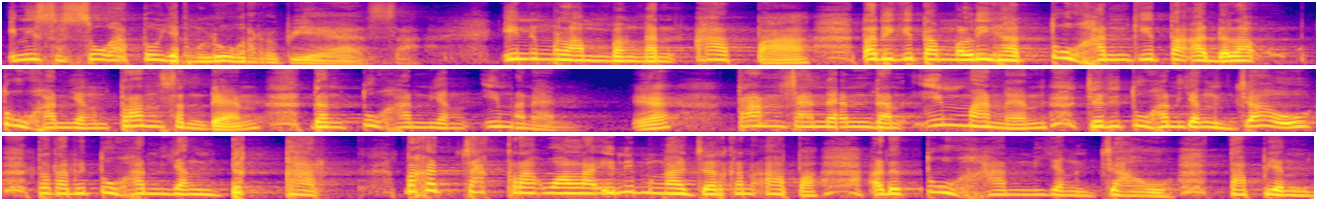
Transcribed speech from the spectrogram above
Ini sesuatu yang luar biasa. Ini melambangkan apa? Tadi kita melihat Tuhan kita adalah Tuhan yang transenden dan Tuhan yang imanen ya. Transenden dan imanen jadi Tuhan yang jauh tetapi Tuhan yang dekat maka cakrawala ini mengajarkan apa? Ada Tuhan yang jauh tapi yang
